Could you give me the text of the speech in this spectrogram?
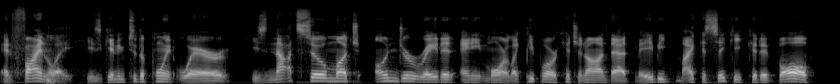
and finally, he's getting to the point where he's not so much underrated anymore. Like people are catching on that maybe Mike Gesicki could evolve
